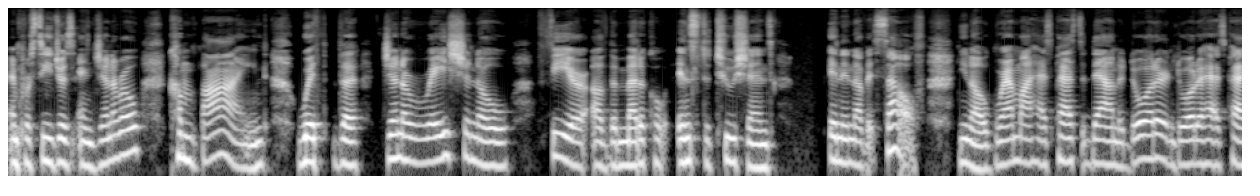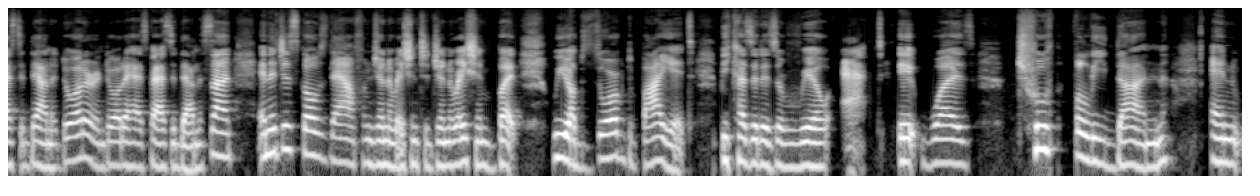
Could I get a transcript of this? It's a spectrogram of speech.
and procedures in general, combined with the generational fear of the medical institutions in and of itself. You know, grandma has passed it down to daughter and daughter has passed it down to daughter and daughter has passed it down to son. And it just goes down from generation to generation, but we are absorbed by it because it is a real act. It was truthfully done and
